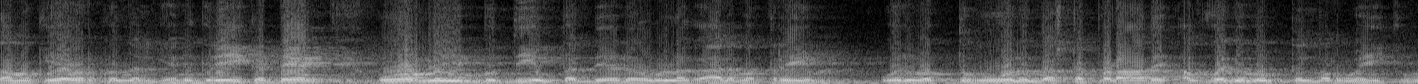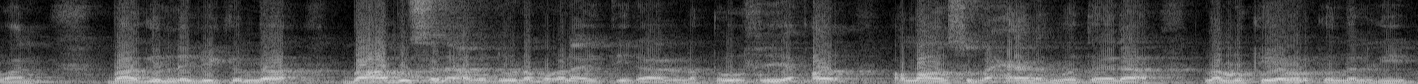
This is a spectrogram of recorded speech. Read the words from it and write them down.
നമുക്ക് ഏവർക്കും നൽകി അനുഗ്രഹിക്കട്ടെ. ഓർമ്മയും ബുദ്ധിയും തന്റെ ഇടവുമുള്ള കാലം അത്രയും ഒരു വക്ത് പോലും നഷ്ടപ്പെടാതെ അവന് വക്തിൽ നിർവഹിക്കുവാൻ ഭാഗ്യം ലഭിക്കുന്ന ബാബു സലാമിന്റെ ഉടമകളായി തീരാനുള്ള തൗഫീഖ് അള്ളാഹു സുബാനഹുത്തല നമുക്ക് ഏവർക്കും നൽകി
